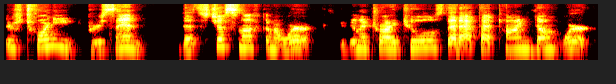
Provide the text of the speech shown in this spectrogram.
There's 20% that's just not going to work. You're going to try tools that at that time don't work,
